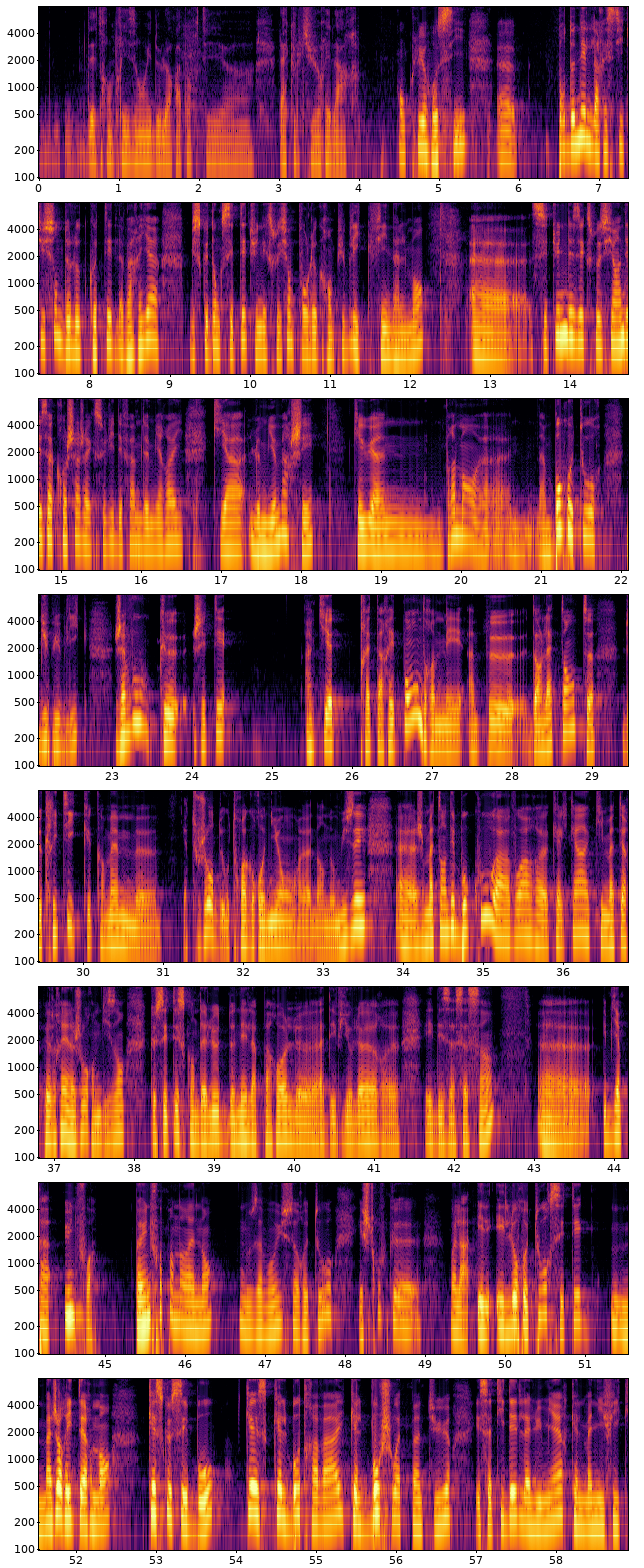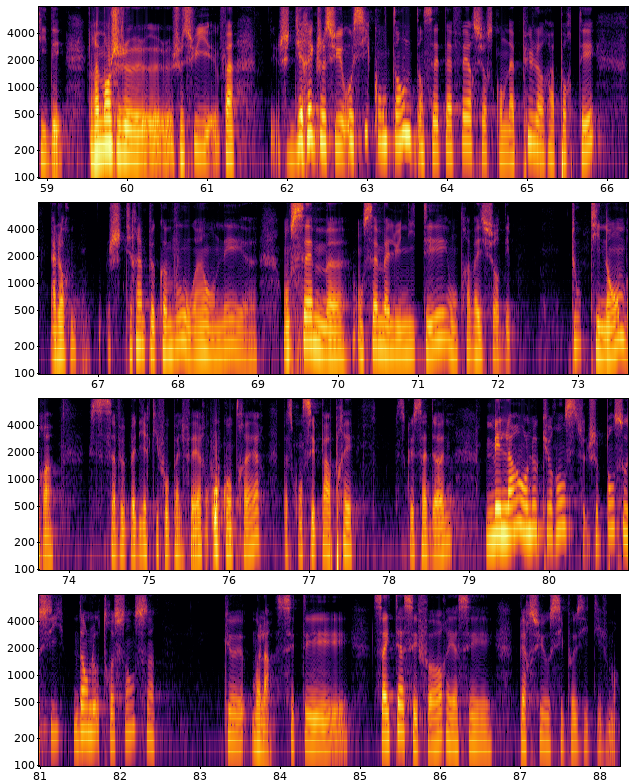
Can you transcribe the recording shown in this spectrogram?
d'être en prison et de leur apporter euh, la culture et l'art. Conclure aussi. Euh, pour donner la restitution de l'autre côté de la barrière, puisque donc c'était une exposition pour le grand public finalement. c'est une des expositions, un des accrochages avec celui des femmes de Mireuil qui a le mieux marché qui a eu un, vraiment un, beau retour du public. J'avoue que j'étais inquiète, prête à répondre, mais un peu dans l'attente de critiques quand même. Euh, il y a toujours deux ou trois grognons euh, dans nos musées. Euh, je m'attendais beaucoup à avoir quelqu'un qui m'interpellerait un jour en me disant que c'était scandaleux de donner la parole à des violeurs et des assassins. eh bien, pas une fois. Pas une fois pendant un an nous avons eu ce retour. Et je trouve que, voilà, et, le retour, c'était majoritairement qu'est-ce que c'est beau, quel beau travail, quel beau choix de peinture, et cette idée de la lumière, quelle magnifique idée. Vraiment, je, suis, enfin, je dirais que je suis aussi contente dans cette affaire sur ce qu'on a pu leur apporter. Alors, je dirais un peu comme vous, hein, on est, euh, on s'aime, on s'aime à l'unité, on travaille sur des tout petits nombres, ça ne veut pas dire qu'il ne faut pas le faire, au contraire, parce qu'on ne sait pas après ce que ça donne. Mais là, en l'occurrence, je pense aussi, dans l'autre sens, que voilà, c'était, ça a été assez fort et assez perçu aussi positivement.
